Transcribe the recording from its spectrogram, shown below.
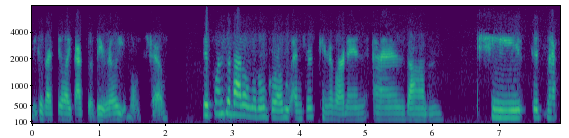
because I feel like that's what they relate most to. This one's about a little girl who enters kindergarten and um, she sits next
